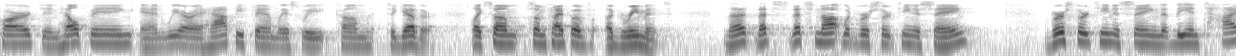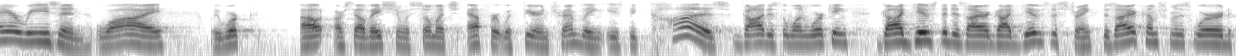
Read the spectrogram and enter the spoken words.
part in helping, and we are a happy family as we come together. Like some, some type of agreement. That, that's, that's not what verse 13 is saying. Verse 13 is saying that the entire reason why we work out our salvation with so much effort, with fear and trembling, is because God is the one working. God gives the desire, God gives the strength. Desire comes from this word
